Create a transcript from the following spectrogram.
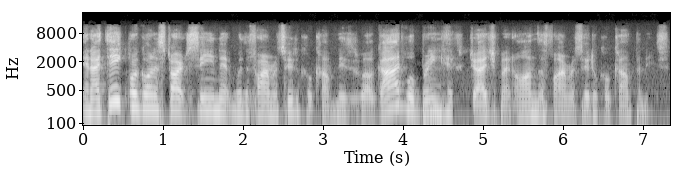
and I think we're going to start seeing it with the pharmaceutical companies as well. God will bring His judgment on the pharmaceutical companies.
